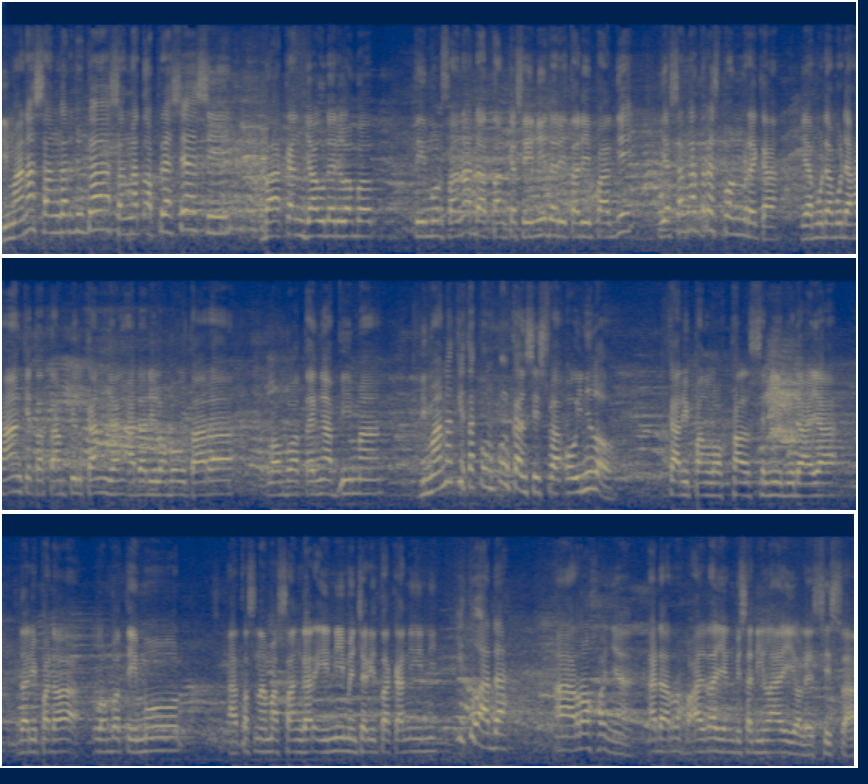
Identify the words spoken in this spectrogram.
Di mana Sanggar juga sangat apresiasi, bahkan jauh dari Lombok Timur sana datang ke sini dari tadi pagi, ya sangat respon mereka. Ya mudah-mudahan kita tampilkan yang ada di Lombok Utara, Lombok Tengah, Bima, di mana kita kumpulkan siswa. Oh ini loh kearifan lokal seni budaya daripada Lombok Timur atas nama Sanggar ini menceritakan ini. Itu ada uh, rohnya, ada roh ada yang bisa dinilai oleh siswa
